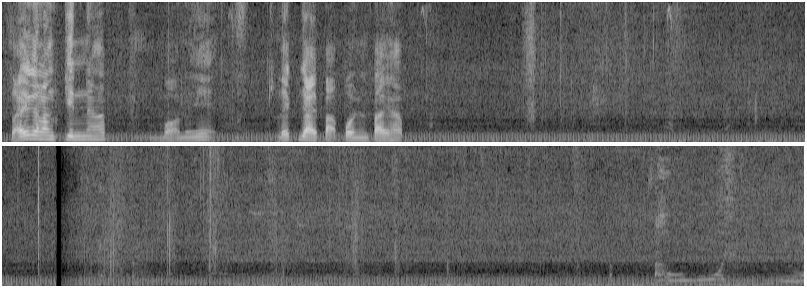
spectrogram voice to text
ไซ ส์กำลังกินนะครับ บ่อนี้เล็กใหญ่ปะปนกันไปครับโอ้อยู่ไหม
